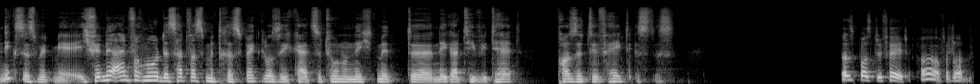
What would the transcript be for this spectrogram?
Nix ist mit mir. Ich finde einfach nur, das hat was mit Respektlosigkeit zu tun und nicht mit äh, Negativität. Positive Hate ist es. Das ist Positive Hate. Ah, verstanden.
